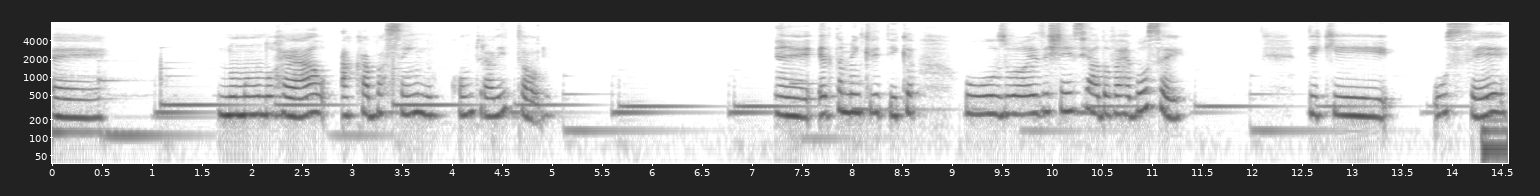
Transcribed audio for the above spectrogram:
é, no mundo real acaba sendo contraditório. É, ele também critica o uso existencial do verbo ser, de que o ser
